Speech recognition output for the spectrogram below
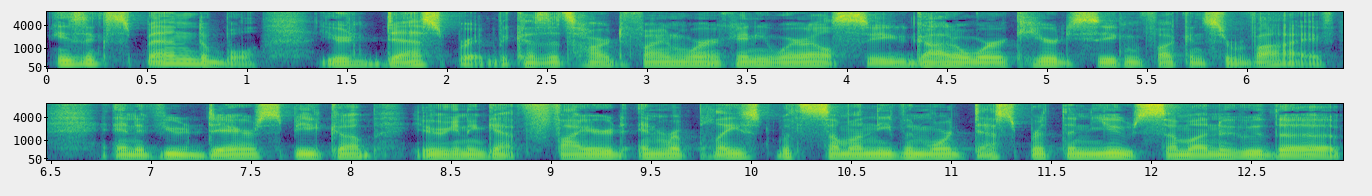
He's expendable. You're desperate because it's hard to find work anywhere else. So you got to work here so you can fucking survive. And if you dare speak up, you're to get fired and replaced with someone even more desperate than you, someone who the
